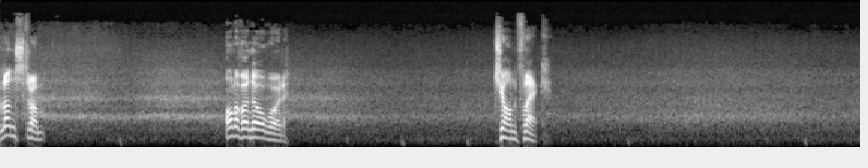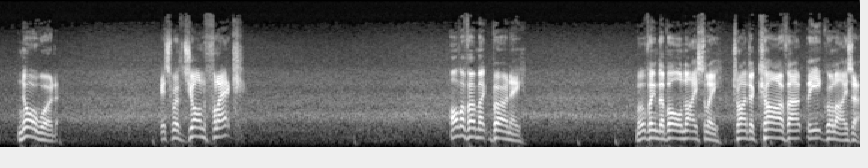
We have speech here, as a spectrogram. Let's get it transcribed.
Lundstram. Oliver Norwood. John Fleck. Norwood. It's with John Fleck. Oliver McBurnie. Moving the ball nicely, trying to carve out the equaliser.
